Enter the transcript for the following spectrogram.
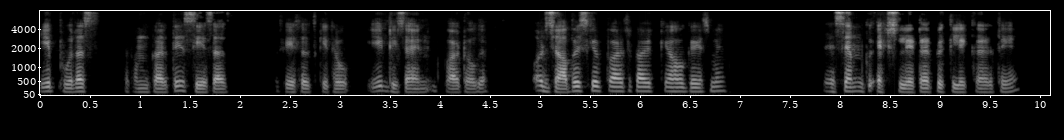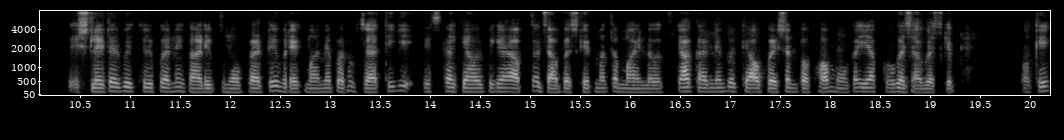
ये पूरा हम करते हैं सीएसएस सीएसएस के थ्रू ये डिज़ाइन पार्ट हो गया। और जावास्क्रिप्ट पार्ट का क्या हो गया इसमें? जैसे हम एक्सलेटर पे क्लिक करते हैं तो एक्सलेटर पे क्लिक करने गाड़ी मूव करते हैं ब्रेक मारने पर रुक जाती है इसका क्या होता है आपका जावास्क्रिप्ट मतलब माइंड होगा क्या करने पर क्या ऑपरेशन परफॉर्म होगा, ये आपको होगा जावास्क्रिप्ट ओके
